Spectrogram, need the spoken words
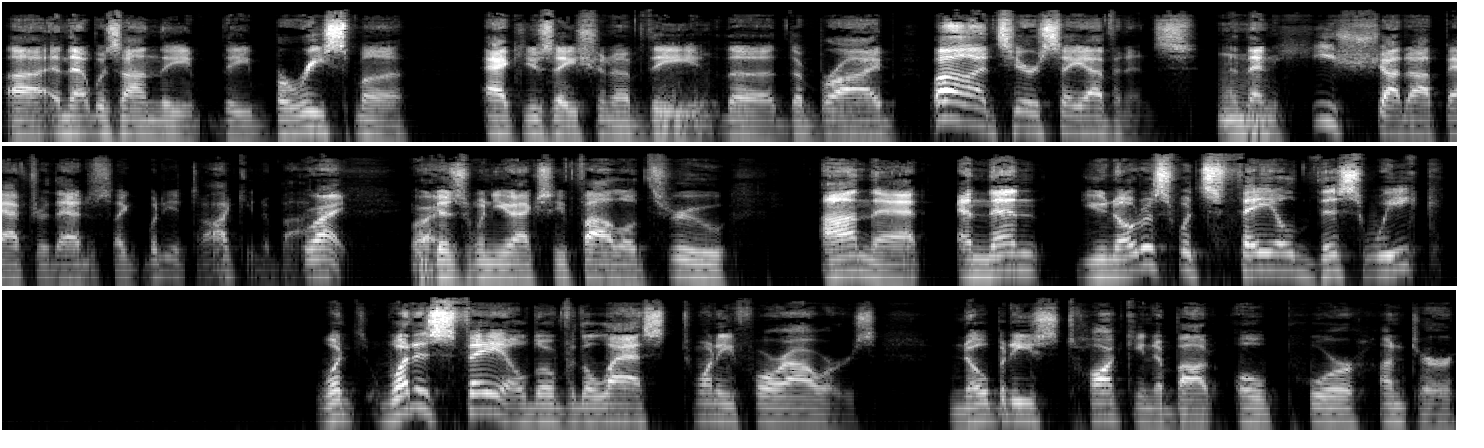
uh, and that was on the the Burisma accusation of the mm-hmm. the the bribe. Well, it's hearsay evidence, and mm-hmm. then he shut up after that. It's like, what are you talking about? Right, right. Because when you actually followed through on that, and then you notice what's failed this week. What what has failed over the last twenty four hours? Nobody's talking about oh poor Hunter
